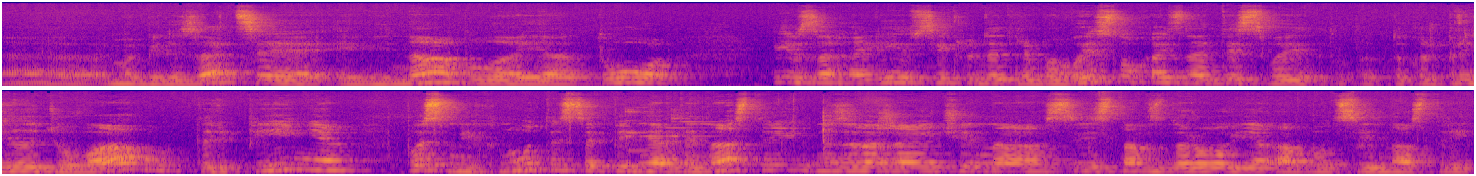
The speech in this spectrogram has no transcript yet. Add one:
е, мобілізація, і війна була, і АТО, І взагалі всіх людей треба вислухати, знайти свої, також приділити увагу, терпіння, посміхнутися, підняти настрій, незважаючи на свій стан здоров'я або свій настрій.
